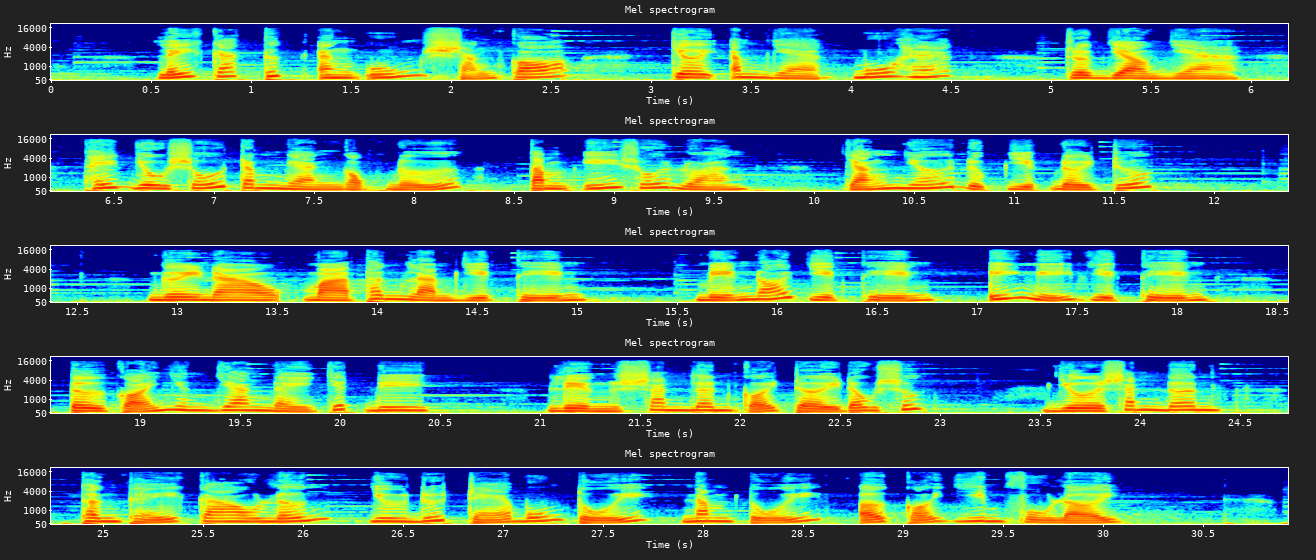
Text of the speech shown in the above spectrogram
lấy các thức ăn uống sẵn có, chơi âm nhạc, múa hát, rồi vào nhà, thấy vô số trăm ngàn ngọc nữ, tâm ý rối loạn, chẳng nhớ được việc đời trước. Người nào mà thân làm việc thiện, miệng nói việc thiện, ý nghĩ việc thiện, từ cõi nhân gian này chết đi, liền sanh lên cõi trời đau sức. vừa sanh lên, thân thể cao lớn như đứa trẻ 4 tuổi, 5 tuổi ở cõi diêm phù lợi.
